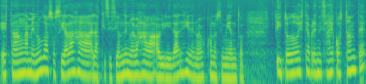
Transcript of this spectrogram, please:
están a menudo asociadas a la adquisición de nuevas ha- habilidades y de nuevos conocimientos. Y todo este aprendizaje constante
